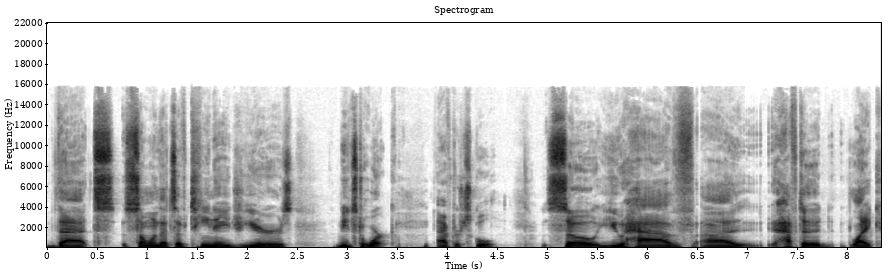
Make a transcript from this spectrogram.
that someone that's of teenage years needs to work after school so you have uh, have to like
